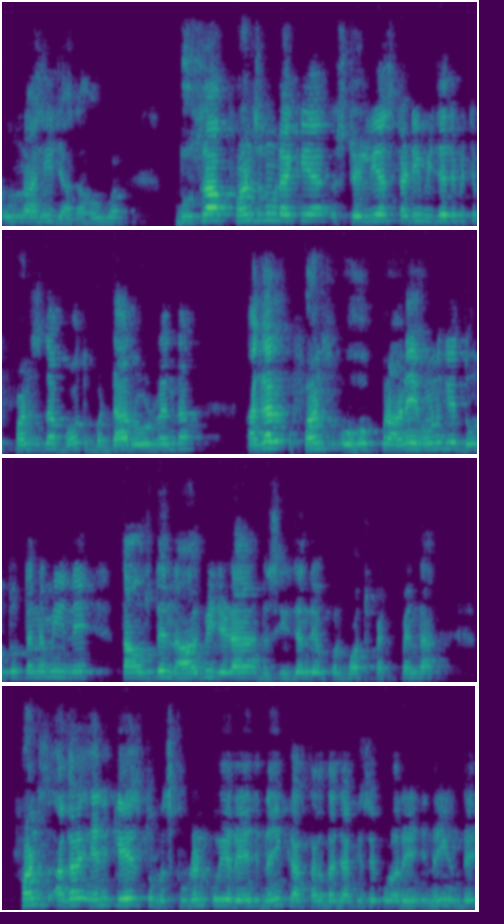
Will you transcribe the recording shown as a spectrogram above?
ਉਨਾ ਹੀ ਜ਼ਿਆਦਾ ਹੋਊਗਾ। ਦੂਸਰਾ ਫੰਡਸ ਨੂੰ ਲੈ ਕੇ ਹੈ, ਆਸਟ੍ਰੇਲੀਆ ਸਟੱਡੀ ਵੀਜ਼ੇ ਦੇ ਵਿੱਚ ਫੰਡਸ ਦਾ ਬਹੁਤ ਵੱਡਾ ਰੋਲ ਰਹਿੰਦਾ। ਅਗਰ ਫੰਡਸ ਉਹ ਪੁਰਾਣੇ ਹੋਣਗੇ 2 ਤੋਂ 3 ਮਹੀਨੇ, ਤਾਂ ਉਸ ਦੇ ਨਾਲ ਵੀ ਜਿਹੜਾ ਡਿਸੀਜਨ ਦੇ ਉੱਪਰ ਬਹੁਤ ਇਫੈਕਟ ਪੈਂਦਾ। ਫੰਡਸ ਅਗਰ ਇਨ ਕੇਸ ਤੋਂ ਸਟੂਡੈਂਟ ਕੋਈ ਅਰੇਂਜ ਨਹੀਂ ਕਰ ਸਕਦਾ ਜਾਂ ਕਿਸੇ ਕੋਲ ਅਰੇਂਜ ਨਹੀਂ ਹੁੰਦੇ,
